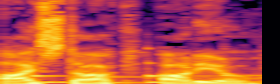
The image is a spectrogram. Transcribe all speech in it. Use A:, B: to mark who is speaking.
A: iStock Audio.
